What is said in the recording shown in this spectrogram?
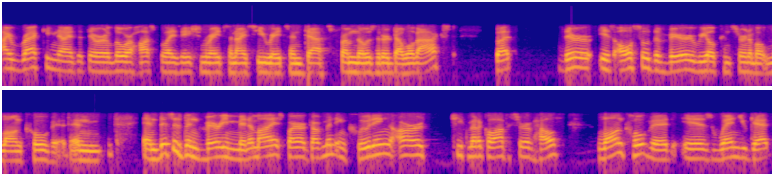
I recognize that there are lower hospitalization rates and ICU rates and deaths from those that are double vaxxed, but there is also the very real concern about long COVID, and and this has been very minimized by our government, including our chief medical officer of health. Long COVID is when you get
